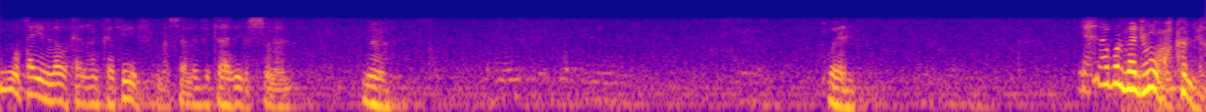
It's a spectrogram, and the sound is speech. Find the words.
القيم له كلام كثير في مسألة تهذيب السنن. نعم. وين؟ يعني أبو المجموعة كله.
